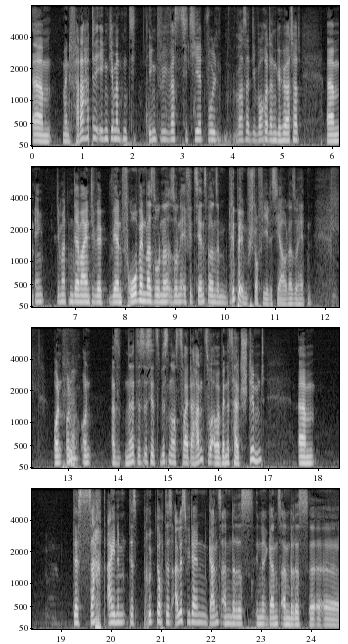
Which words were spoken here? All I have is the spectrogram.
Ähm, mein Vater hatte irgendjemanden irgendwie was zitiert, wohl, was er die Woche dann gehört hat. Ähm, irgendjemanden, der meinte, wir wären froh, wenn wir so eine, so eine Effizienz bei unserem Grippeimpfstoff jedes Jahr oder so hätten. Und, und, und, also, ne, das ist jetzt Wissen aus zweiter Hand so, aber wenn es halt stimmt, ähm, das sagt einem, das rückt doch das alles wieder in ein ganz anderes, in ein ganz anderes, äh, äh,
